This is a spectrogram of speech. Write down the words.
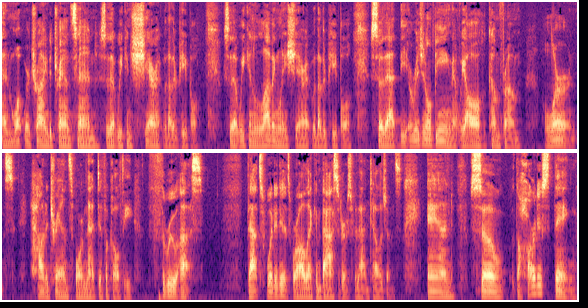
and what we're trying to transcend so that we can share it with other people, so that we can lovingly share it with other people, so that the original being that we all come from learns how to transform that difficulty through us. That's what it is. We're all like ambassadors for that intelligence. And so the hardest thing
